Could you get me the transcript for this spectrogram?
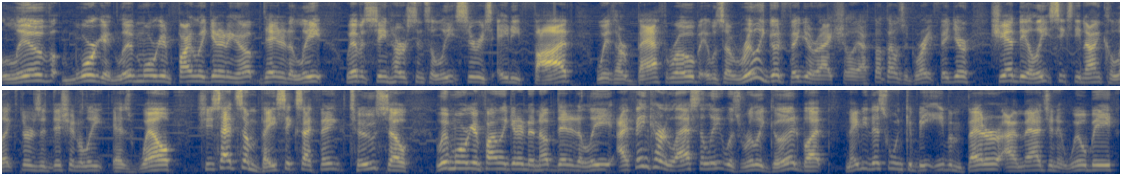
Liv Morgan. Liv Morgan finally getting an updated Elite. We haven't seen her since Elite Series 85 with her bathrobe. It was a really good figure, actually. I thought that was a great figure. She had the Elite 69 Collector's Edition Elite as well. She's had some basics, I think, too, so Liv Morgan finally getting an updated Elite. I think her last Elite was really good, but maybe this one could be even better. I imagine it will be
